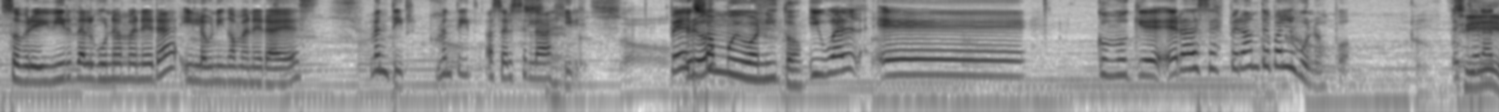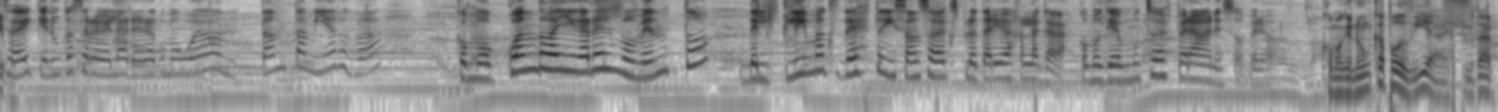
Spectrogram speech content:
sobrevivir de alguna manera y la única manera es mentir, mentir, hacérsela Sí. ágil. Pero Eso es muy bonito. Igual, eh, como que era desesperante para algunos, po. Es Sí. que, ¿cachai? Que nunca se revelara. Era como, weón, tanta mierda. Como, ¿cuándo va a llegar el momento del clímax de esto y Sansa va a explotar y bajar la caga? Como que muchos esperaban eso, pero Como que nunca podía explotar.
